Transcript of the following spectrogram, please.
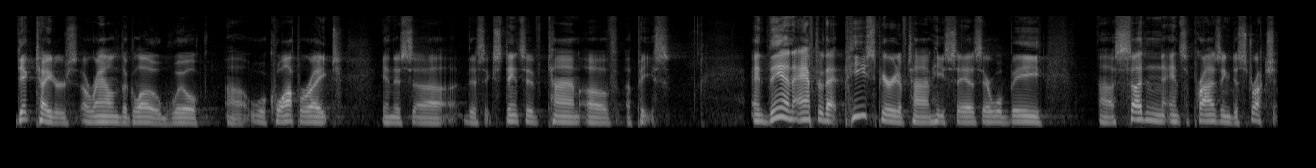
dictators around the globe will uh, will cooperate in this, uh, this extensive time of a peace. And then, after that peace period of time, he says there will be uh, sudden and surprising destruction.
